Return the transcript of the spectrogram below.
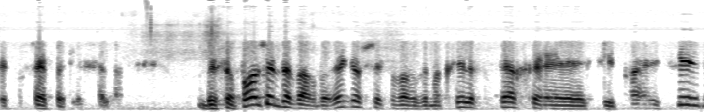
כתוספת לסלט. בסופו של דבר, ברגע שכבר זה מתחיל לפתח אה, קליפה עצית,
